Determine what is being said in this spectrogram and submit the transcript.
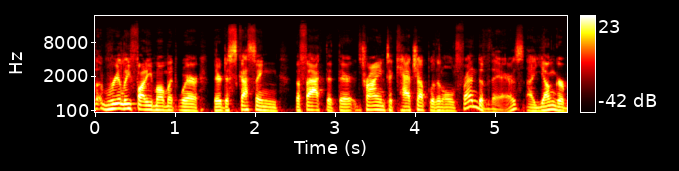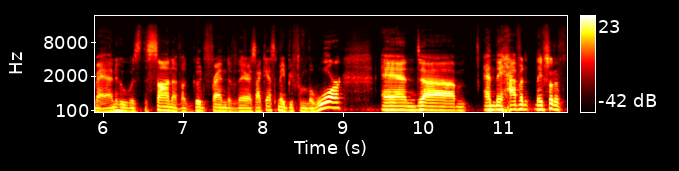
a really funny moment where they're discussing the fact that they're trying to catch up with an old friend of theirs, a younger man who was the son of a good friend of theirs, I guess maybe from the war. And um, and they haven't they've sort of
